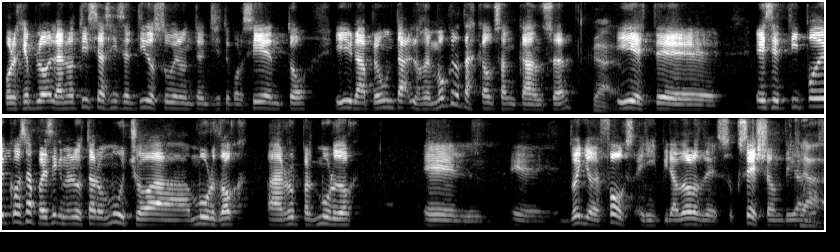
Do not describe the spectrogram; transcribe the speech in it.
Por ejemplo, las noticias sin sentido suben un 37%. Y una pregunta, ¿los demócratas causan cáncer? Y este, ese tipo de cosas parece que no le gustaron mucho a Murdoch, a Rupert Murdoch, el dueño de Fox, el inspirador de Succession, digamos.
